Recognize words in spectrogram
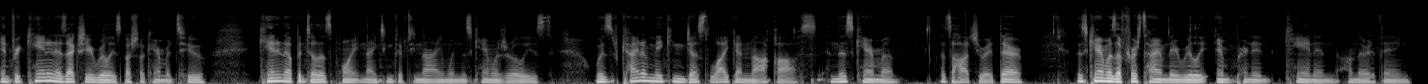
And for Canon is actually a really special camera too. Canon up until this point, 1959, when this camera was released, was kind of making just like a knockoffs. And this camera that's a hot shoe right there. This camera was the first time they really imprinted Canon on their thing,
